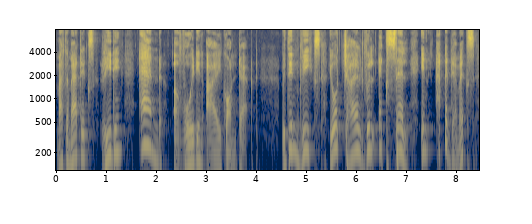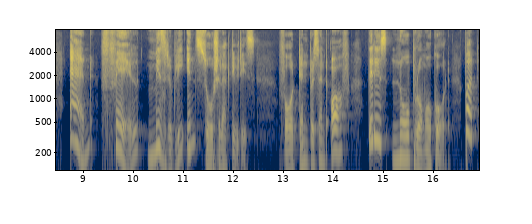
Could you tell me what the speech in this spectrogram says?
mathematics, reading, and avoiding eye contact. Within weeks, your child will excel in academics and fail miserably in social activities. For 10% off, there is no promo code, but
